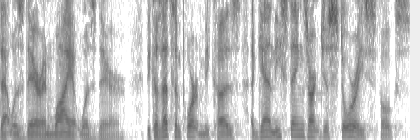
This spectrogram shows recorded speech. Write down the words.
that was there, and why it was there. Because that's important, because, again, these things aren't just stories, folks.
